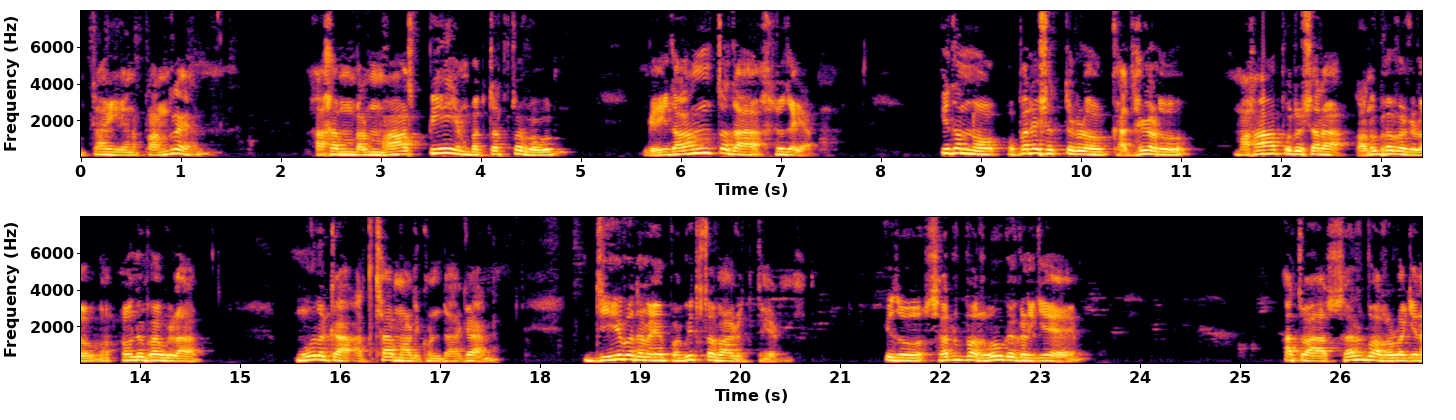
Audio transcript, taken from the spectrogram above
ಮುಕ್ತಾಯ ಏನಪ್ಪ ಅಂದರೆ, ಅಹಂ ಬ್ರಹ್ಮಾಸ್ಮಿ ಎಂಬ ತತ್ವವು ವೇದಾಂತದ ಹೃದಯ. ಇದನ್ನು ಉಪನಿಷತ್ತುಗಳು, ಕಥೆಗಳು, ಮಹಾಪುರುಷರ ಅನುಭವಗಳು, ಅನುಭವಗಳ ಮೂಲಕ ಅರ್ಥ ಮಾಡಿಕೊಂಡಾಗ ಜೀವನವೇ ಪವಿತ್ರವಾಗುತ್ತೆ. ಇದು ಸರ್ವ ರೋಗಗಳಿಗೆ ಅಥವಾ ಸರ್ವರೊಳಗಿನ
